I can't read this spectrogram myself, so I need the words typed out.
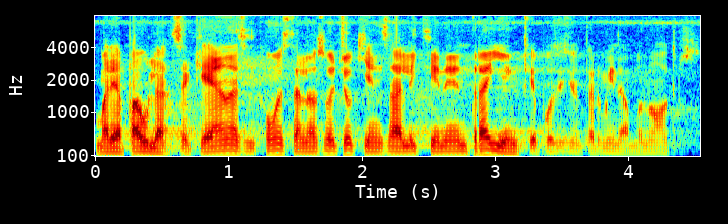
María Paula, ¿se quedan así como están los ocho? ¿Quién sale, quién entra y en qué posición terminamos nosotros?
